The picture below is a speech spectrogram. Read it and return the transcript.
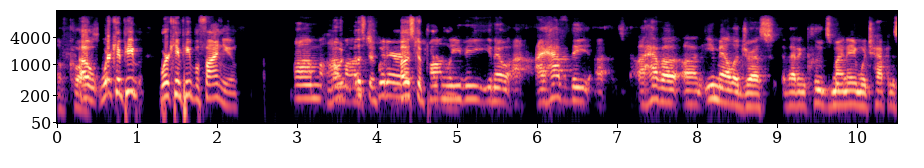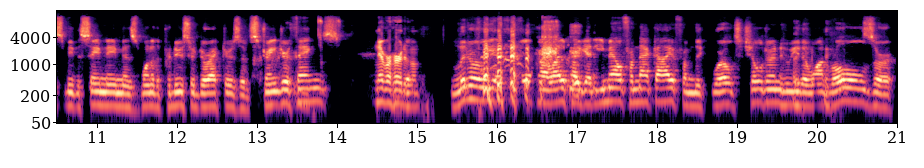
Of course. Oh, where can people where can people find you? Um, I'm on most of- Twitter. most Most of- Shawn Levy. You know, I, I have the uh, I have a an email address that includes my name, which happens to be the same name as one of the producer directors of Stranger Things. Never heard of him. Literally, my life, I get email from that guy from the world's children who either want roles or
